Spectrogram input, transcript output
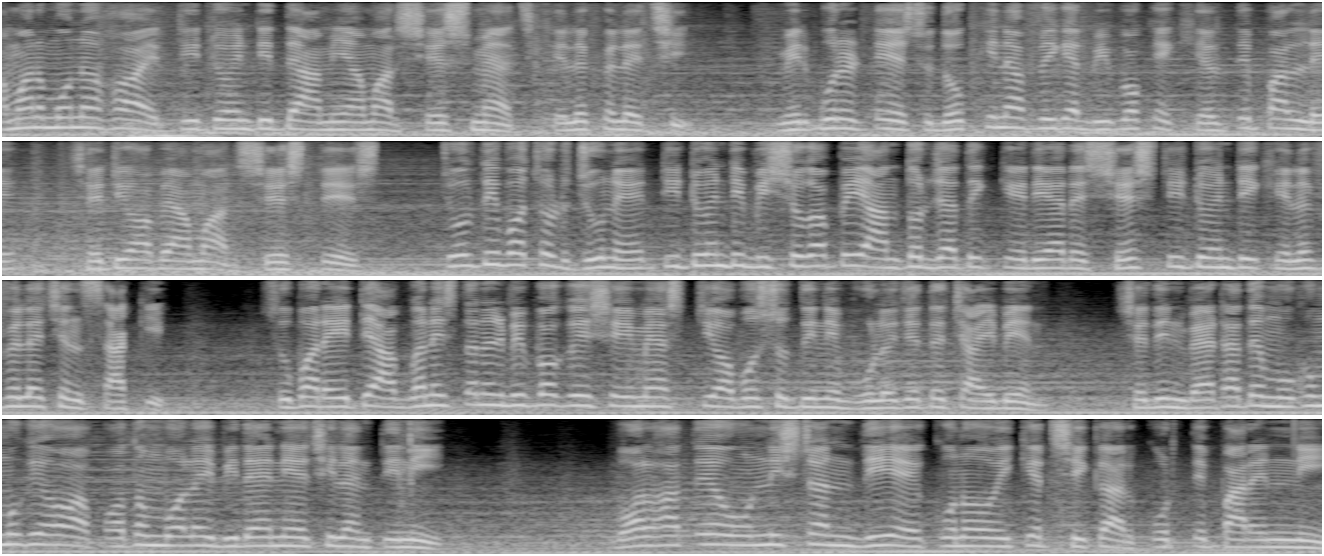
আমার মনে হয় টি টোয়েন্টিতে আমি আমার শেষ ম্যাচ খেলে ফেলেছি। মিরপুরের টেস্ট দক্ষিণ আফ্রিকার বিপক্ষে খেলতে পারলে সেটি হবে আমার শেষ টেস্ট। চলতি বছর জুনে টি টোয়েন্টি বিশ্বকাপেই আন্তর্জাতিক ক্যারিয়ারে শেষ টি টোয়েন্টি খেলে ফেলেছেন সাকিব। সুপার এইটে আফগানিস্তানের বিপক্ষে সেই ম্যাচটি অবশ্য তিনি ভুলে যেতে চাইবেন। সেদিন ব্যাটাতে মুখোমুখি হওয়া প্রথম বলেই বিদায় নিয়েছিলেন তিনি। বল হাতে উনিশ রান দিয়ে কোনো উইকেট শিকার করতে পারেননি।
